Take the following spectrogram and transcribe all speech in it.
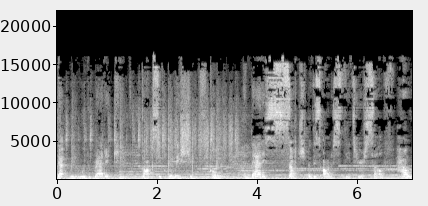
that we would rather keep toxic relationships going. And that is such a dishonesty to yourself. How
